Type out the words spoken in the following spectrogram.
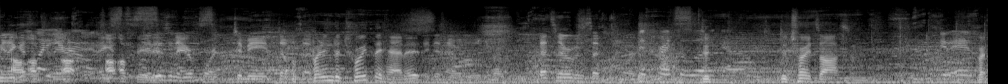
mean, I I'll, guess, up- I guess I'll- I'll update it is an airport to be double said. But in Detroit they had it. They did have it. But that's never been said before. Detroit's a little De- Detroit's awesome. It is. But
